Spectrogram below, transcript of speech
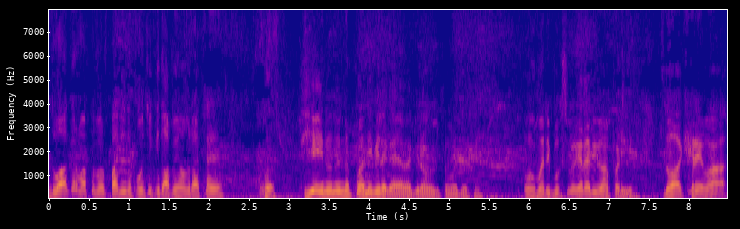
दुआ कर वहाँ पे पानी ना पहुँचे, किताबें हम रखे हैं। ये इन्होंने ना पानी भी लगाया हुआ ग्राउंड को वो देखें। वो हमारी बुक्स वगैरह भी वहाँ पड़ी है। दुआ करें वहाँ,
